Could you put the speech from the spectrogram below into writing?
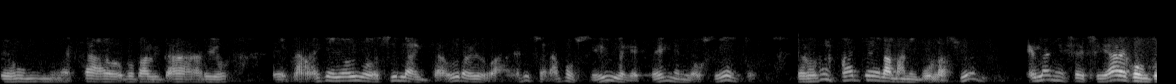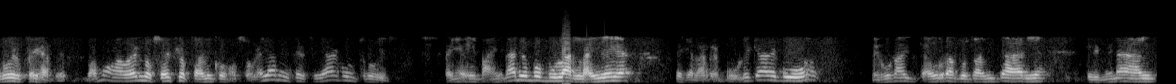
es un estado totalitario. Eh, cada vez que yo digo decir la dictadura, digo, a ver, será posible que estén en lo cierto pero no es parte de la manipulación, es la necesidad de construir, fíjate, vamos a ver los hechos tal y como son, es la necesidad de construir. En el imaginario popular la idea de que la República de Cuba es una dictadura totalitaria, criminal,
